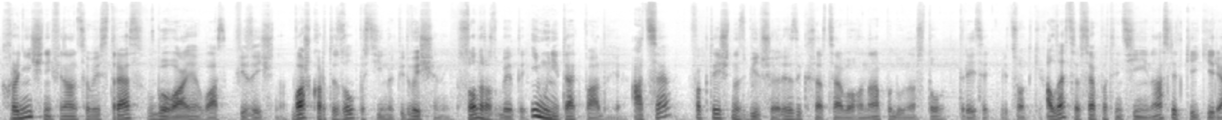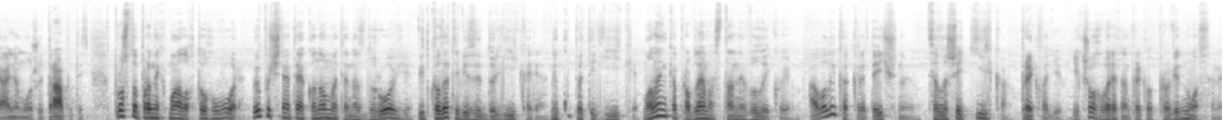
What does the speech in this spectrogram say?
Хронічний фінансовий стрес вбиває вас фізично. Ваш кортизол постійно підвищений, сон розбитий, імунітет падає. А це фактично збільшує ризик серцевого нападу на 130%. Але це все потенційні наслідки, які реально можуть трапитись. Просто про них мало хто говорить. Ви почнете економити на здоров'ї, відкладете візит до лікаря, не купите ліки. Маленька проблема стане великою, а велика критичною. Це лише кілька прикладів. Якщо говорити, наприклад, про відносини,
